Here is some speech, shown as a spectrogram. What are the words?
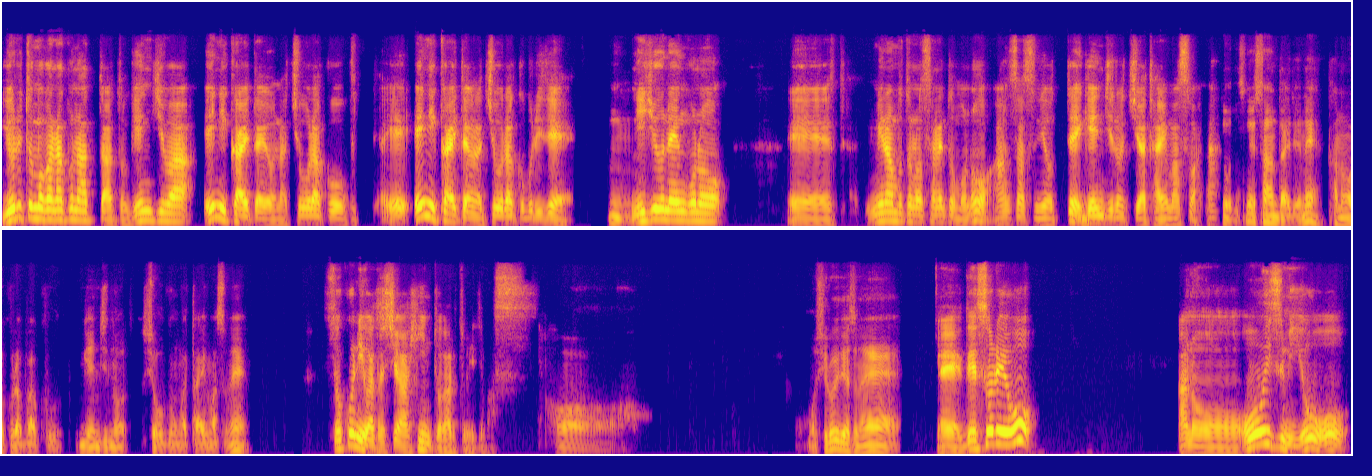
頼朝が亡くなった後、源氏は絵に描いたような凋落を絵絵に描いたような凋落ぶりで、うん。20年後の、えー源実朝の暗殺によって、源氏の血は絶えますわな。そうですね。三代でね、鎌倉幕府、源氏の将軍が絶えますね。そこに私はヒントがあると見てます。はあ。面白いですね。えーで、それを、あのー大泉洋を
